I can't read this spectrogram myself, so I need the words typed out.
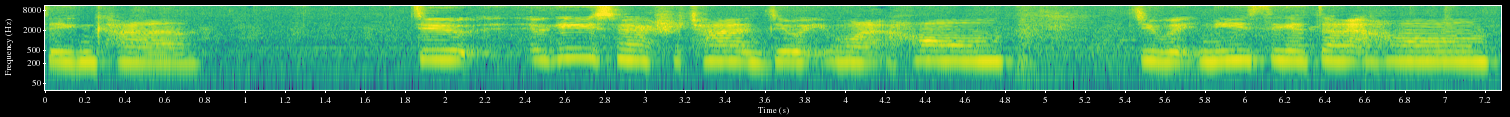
so you can kind of do it'll give you some extra time to do what you want at home do what needs to get done at home.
